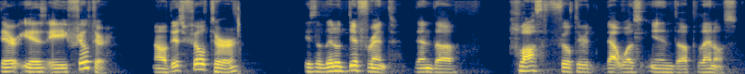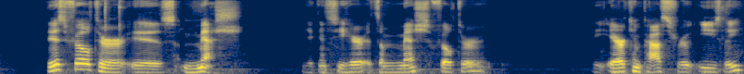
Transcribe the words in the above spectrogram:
there is a filter. Now this filter is a little different than the cloth filter that was in the Plenos. This filter is mesh. You can see here it's a mesh filter. The air can pass through easily.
